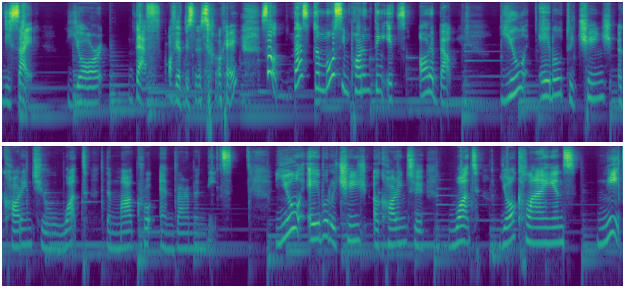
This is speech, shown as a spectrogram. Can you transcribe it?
decide your death of your business. Okay, so that's the most important thing. It's all about you able to change according to what the macro environment needs you able to change according to what your clients need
